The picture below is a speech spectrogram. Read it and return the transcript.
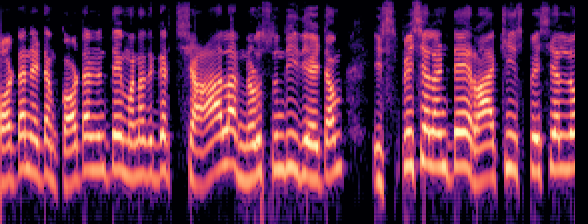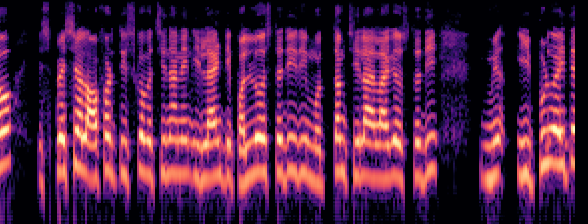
కాటన్ ఐటమ్ కాటన్ అంటే మన దగ్గర చాలా నడుస్తుంది ఇది ఐటమ్ స్పెషల్ అంటే రాఖీ స్పెషల్లో స్పెషల్ ఆఫర్ తీసుకువచ్చిన నేను ఇలాంటి పళ్ళు వస్తుంది ఇది మొత్తం చీల అలాగే వస్తుంది. ఇప్పుడు అయితే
